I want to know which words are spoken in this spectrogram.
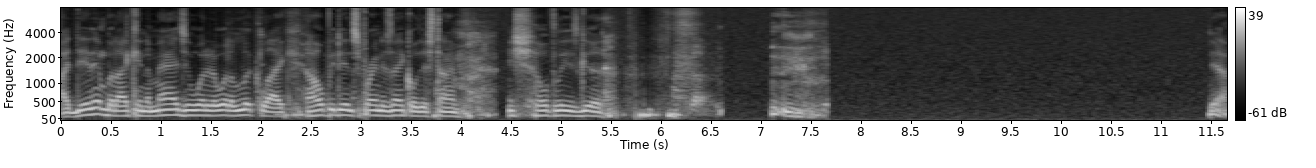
I didn't, but I can imagine what it would have looked like. I hope he didn't sprain his ankle this time. Hopefully, he's good. Yeah,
